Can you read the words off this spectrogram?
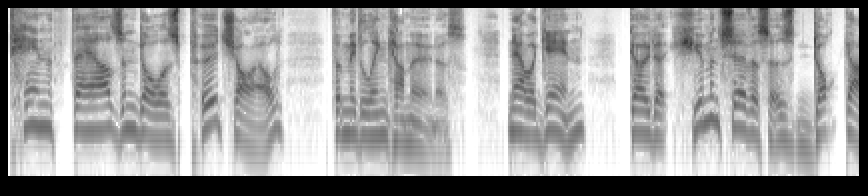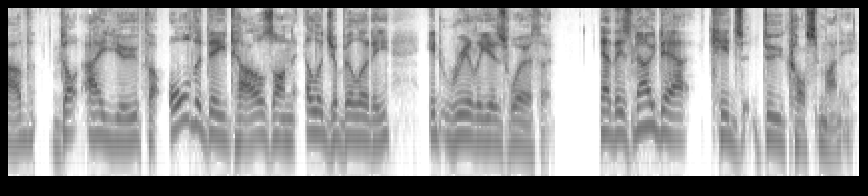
$10,000 per child for middle income earners. Now, again, Go to humanservices.gov.au for all the details on eligibility. It really is worth it. Now, there's no doubt kids do cost money,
